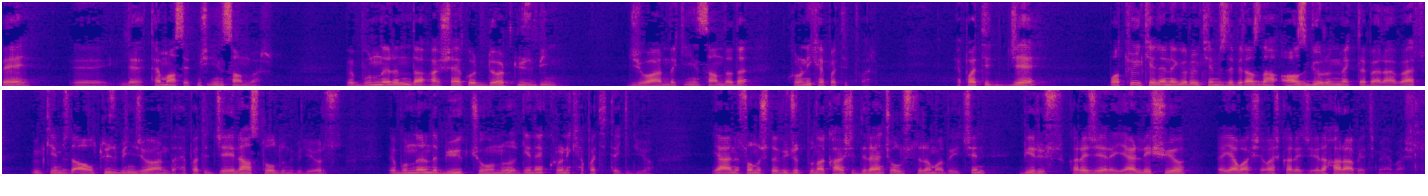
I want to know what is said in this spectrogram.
B e, ile temas etmiş insan var. Ve bunların da aşağı yukarı 400 bin civarındaki insanda da kronik hepatit var. Hepatit C, Batı ülkelerine göre ülkemizde biraz daha az görünmekle beraber ülkemizde 600 bin civarında hepatit C'li hasta olduğunu biliyoruz. Ve bunların da büyük çoğunluğu gene kronik hepatite gidiyor. Yani sonuçta vücut buna karşı direnç oluşturamadığı için virüs karaciğere yerleşiyor ve yavaş yavaş karaciğeri harap etmeye başlıyor.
